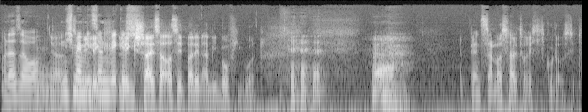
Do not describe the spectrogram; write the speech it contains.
oder so. Ja, Nicht so mehr wie, wie so ein wirklich. Link scheiße aussieht bei den Amiibo-Figuren. ja. Während Samus halt richtig gut aussieht.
